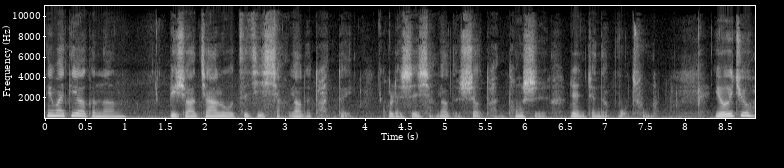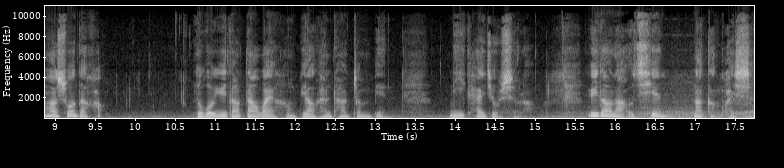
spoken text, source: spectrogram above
另外第二个呢，必须要加入自己想要的团队，或者是想要的社团，同时认真的付出。有一句话说得好：如果遇到大外行，不要看他争辩，离开就是了；遇到老千，那赶快闪。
